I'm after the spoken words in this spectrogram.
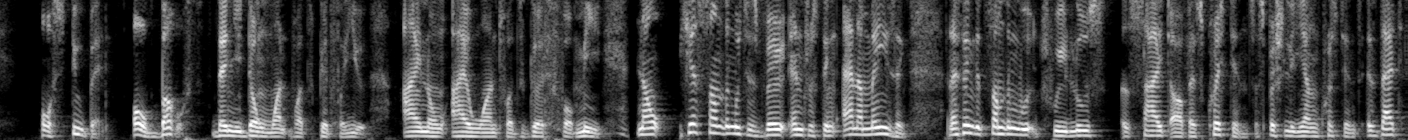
or stupid or both, then you don't want what's good for you. I know I want what's good for me. Now, here's something which is very interesting and amazing. And I think it's something which we lose sight of as Christians, especially young Christians, is that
